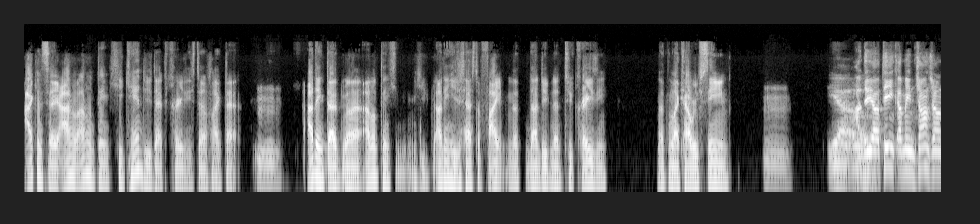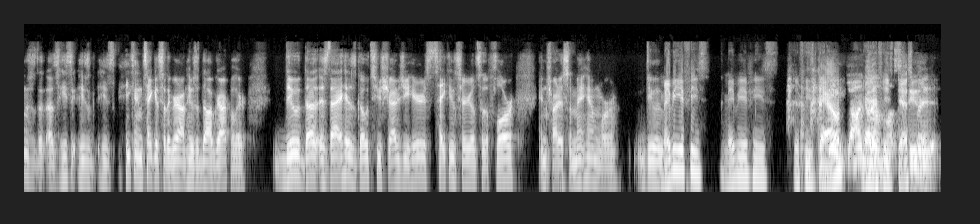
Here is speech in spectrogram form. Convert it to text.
I can say I don't. I don't think he can do that crazy stuff like that. Mhm. I think that uh, I don't think he, he. I think he just has to fight, not not do nothing too crazy, nothing like how we've seen. Mhm. Yeah. I do. I um, think. I mean, John Jones is as he's he's he's he can take it to the ground. He was a dog grappler, dude. That is that his go to strategy here is taking Cyril to the floor and try to submit him, or do Maybe if he's maybe if he's if he's down, John or if he's wants to do desperate. the-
